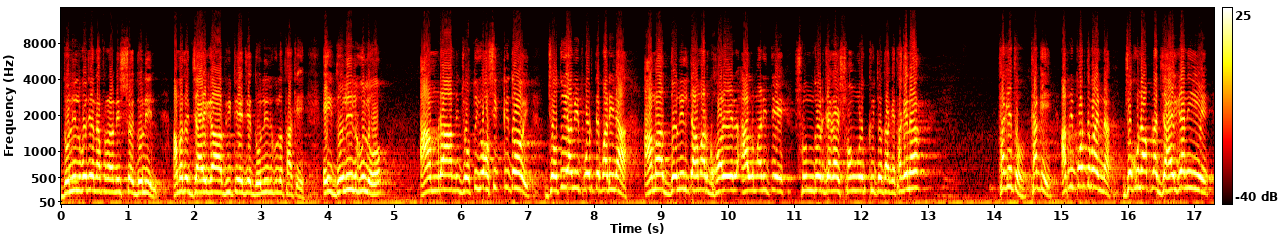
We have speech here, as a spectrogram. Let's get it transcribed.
দলিল বোঝেন আপনারা নিশ্চয় দলিল। আমাদের জায়গা ভিটে যে দলিলগুলো থাকে, এই দলিলগুলো আমরা, আমি যতই অশিক্ষিত হই, যতই আমি পড়তে পারি না, আমার দলিলটা আমার ঘরের আলমারিতে সুন্দর জায়গায় সংরক্ষিত থাকে। থাকে না? থাকে তো? থাকে। আপনি পড়তে পারেন না। যখন আপনার জায়গা নিয়ে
